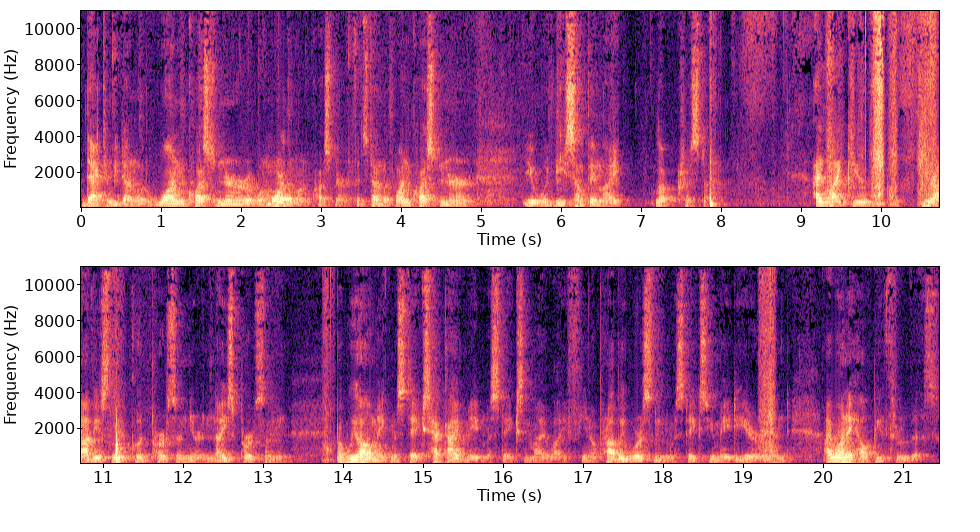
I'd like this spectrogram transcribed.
that can be done with one questioner or more than one questioner. If it's done with one questioner, it would be something like, Look, Krista, I like you. You're obviously a good person, you're a nice person, but we all make mistakes. Heck, I've made mistakes in my life, you know, probably worse than the mistakes you made here. And I want to help you through this.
